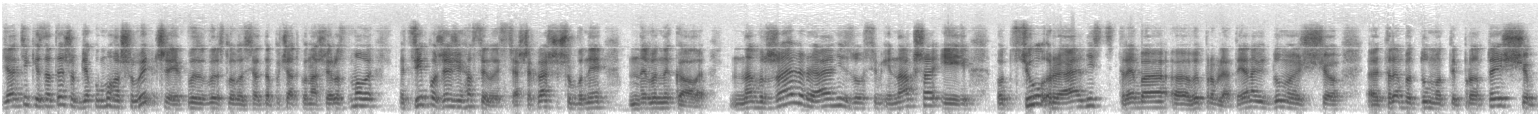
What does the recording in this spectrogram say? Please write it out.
я тільки за те, щоб якомога швидше, як ви висловилися на початку нашої розмови, ці пожежі гасилися. Ще краще, щоб вони не виникали. На жаль, реальність зовсім інакша, і от цю реальність треба е, виправляти. Я навіть думаю, що е, треба думати про те, щоб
